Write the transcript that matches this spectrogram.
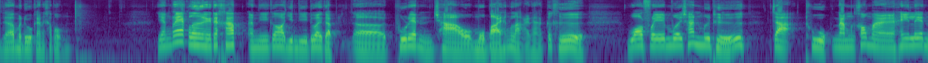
เดี๋ยวมาดูกันครับผม อย่างแรกเลยนะครับ อันนี้ก็ยินดีด้วยกับผู้เล่นชาวโมบายทั้งหลายนะฮะก็คือ Warframe เวอร์ชันมือถือจะถูกนำเข้ามาให้เล่น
